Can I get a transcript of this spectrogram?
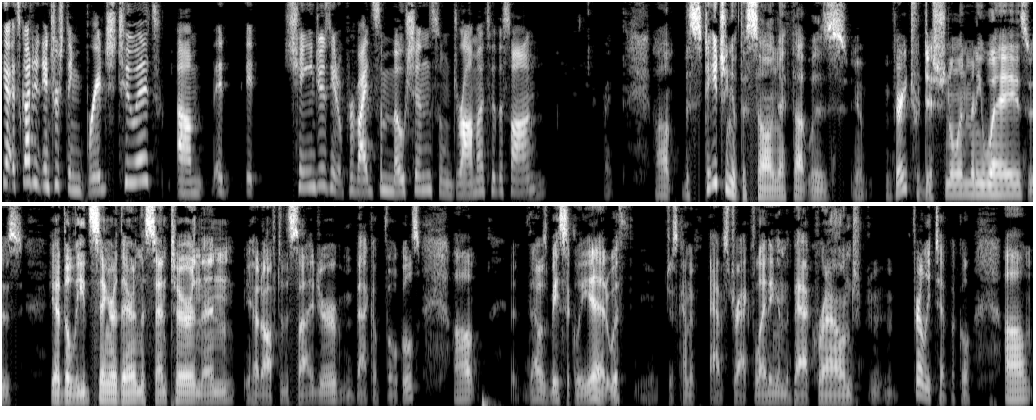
Yeah, it's got an interesting bridge to it. Um, it, it changes, you know, provides some motion, some drama to the song. Right. Um, the staging of the song I thought was you know, very traditional in many ways. It was you had the lead singer there in the center, and then you had off to the side your backup vocals. Uh, that was basically it, with just kind of abstract lighting in the background, fairly typical. Um,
